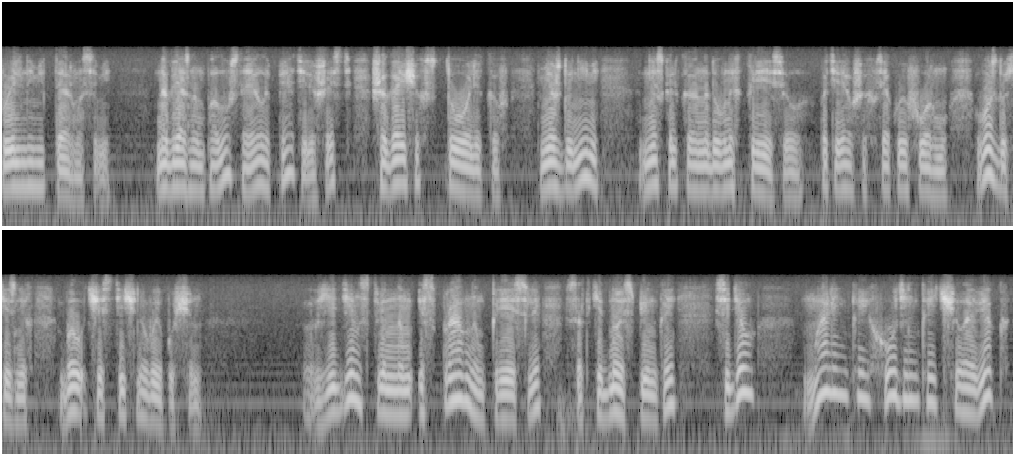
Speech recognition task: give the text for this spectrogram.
пыльными термосами. На грязном полу стояло пять или шесть шагающих столиков. Между ними несколько надувных кресел, потерявших всякую форму. Воздух из них был частично выпущен. В единственном исправном кресле с откидной спинкой сидел маленький худенький человек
